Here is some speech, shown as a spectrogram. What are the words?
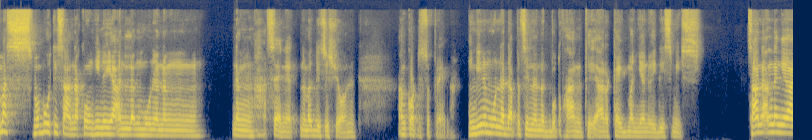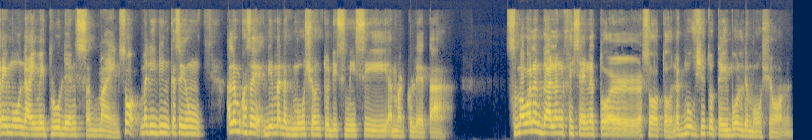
mas mabuti sana kung hinayaan lang muna ng ng Senate na magdesisyon ang Korte Suprema. Hindi na muna dapat sila nagbotohan kay archive man yan o i-dismiss. Sana ang nangyari muna ay may prudence of mind. So, mali din kasi yung, alam mo kasi, di man nag-motion to dismiss si ah, Marcoleta. Sa mawalang galang kay Senator Soto, nag-move siya to table the motion.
